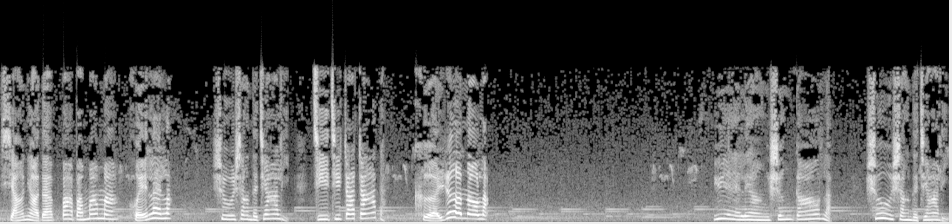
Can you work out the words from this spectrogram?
小鸟的爸爸妈妈回来了，树上的家里叽叽喳喳的。可热闹了！月亮升高了，树上的家里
